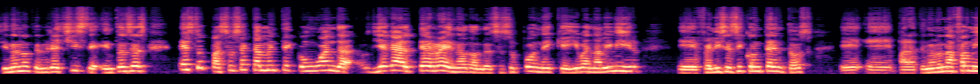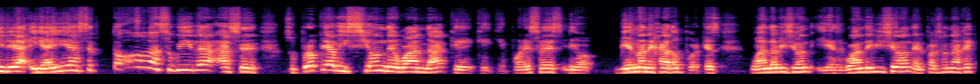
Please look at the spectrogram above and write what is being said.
si no, no tendría chiste. Entonces, esto pasó exactamente con Wanda, llega al terreno donde se supone que iban a vivir eh, felices y contentos eh, eh, para tener una familia y ahí hace toda su vida, hace su propia visión de Wanda, que, que, por eso es, digo, bien manejado porque es WandaVision y es WandaVision el personaje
